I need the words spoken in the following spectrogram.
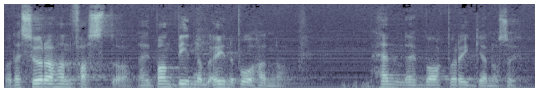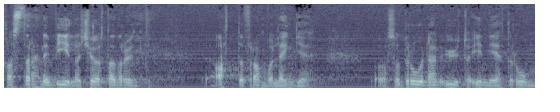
Og De surra han fast, og de bandt bind om øynene på han og hendene bak på ryggen, og så kasta han i bilen og kjørte han rundt att og fram og lenge. Og Så dro han ut og inn i et rom.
